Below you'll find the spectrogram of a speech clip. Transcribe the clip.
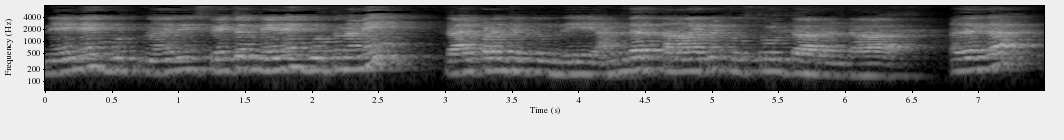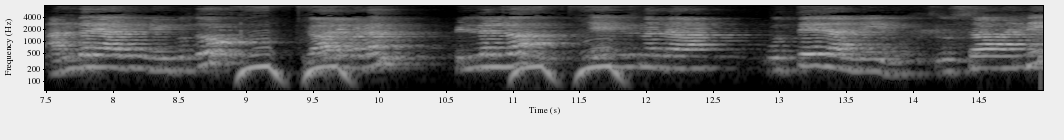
నేనే గుర్తు స్వేచ్ఛకు నేనే గుర్తునని గాలిపడం చెప్తుంది. అందరు తన వైపే చూస్తూ ఉంటారంట. అదేవిధంగా అందరి ఆశను నింపుతూ గాలిపడం పిల్లల్లో ఏం చూస్తుందంట? ఉత్తేజాన్ని ఉత్సాహాన్ని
